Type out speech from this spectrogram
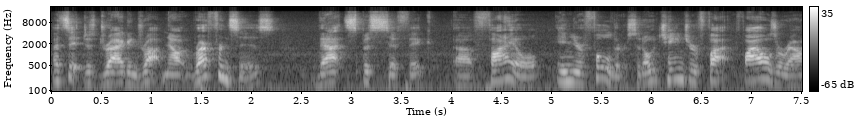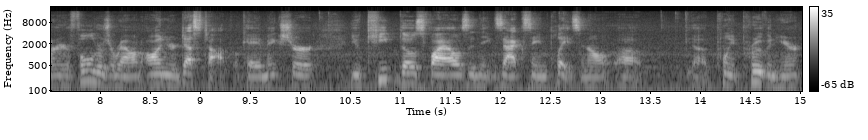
that's it. Just drag and drop. Now it references that specific uh, file in your folder. So don't change your fi files around or your folders around on your desktop. Okay, make sure you keep those files in the exact same place. And I'll uh, uh, point proven here.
